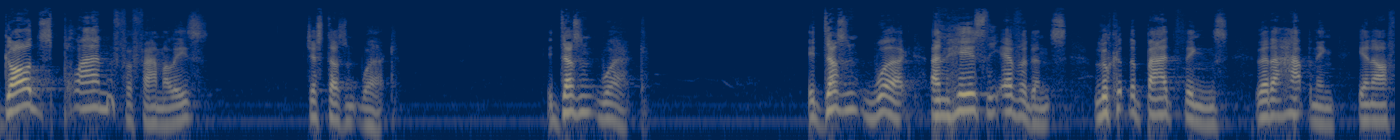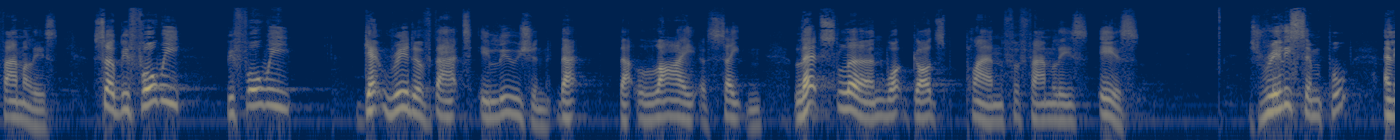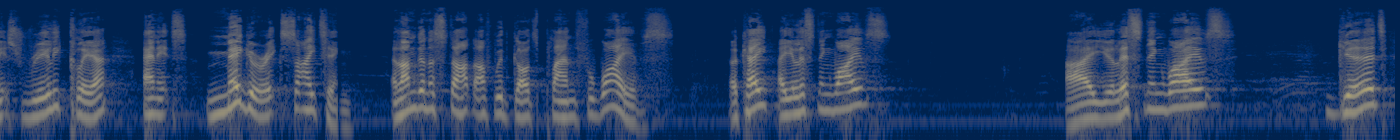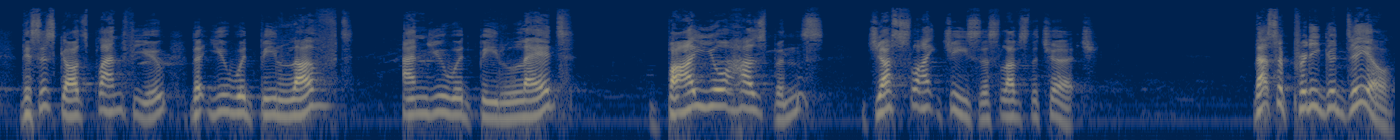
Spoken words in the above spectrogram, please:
God's plan for families just doesn't work. It doesn't work. It doesn't work. And here's the evidence look at the bad things that are happening in our families. So before we, before we get rid of that illusion, that, that lie of Satan, let's learn what God's plan for families is. It's really simple and it's really clear and it's mega exciting. And I'm going to start off with God's plan for wives. Okay? Are you listening, wives? Are you listening, wives? Good. This is God's plan for you that you would be loved and you would be led by your husbands just like Jesus loves the church. That's a pretty good deal.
